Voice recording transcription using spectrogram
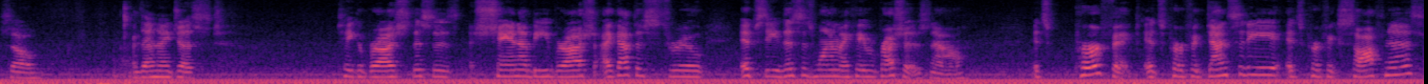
So then I just take a brush. This is a Shanna B brush. I got this through Ipsy. This is one of my favorite brushes now. It's perfect. It's perfect density. It's perfect softness.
